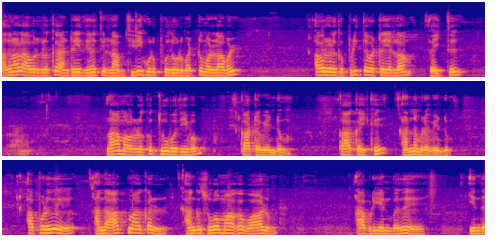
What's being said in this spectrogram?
அதனால் அவர்களுக்கு அன்றைய தினத்தில் நாம் திதி கொடுப்பதோடு மட்டுமல்லாமல் அவர்களுக்கு பிடித்தவற்றையெல்லாம் வைத்து நாம் அவர்களுக்கு தூப தீபம் காட்ட வேண்டும் காக்கைக்கு அன்னமிட வேண்டும். அப்பொழுது அந்த ஆத்மாக்கள் அங்கு சுகமாக வாழும். அப்படி என்பது இந்த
